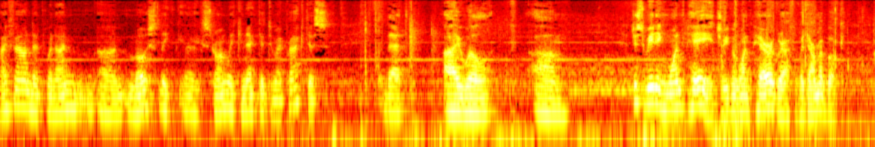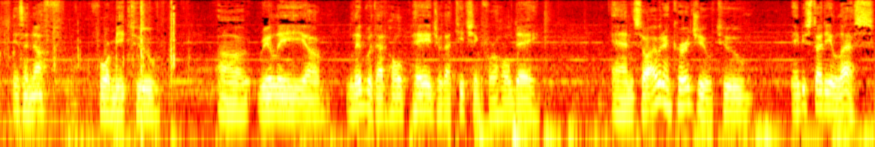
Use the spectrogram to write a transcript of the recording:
I found that when I'm uh, mostly uh, strongly connected to my practice, that I will um, just reading one page or even one paragraph of a Dharma book is enough for me to uh, really uh, live with that whole page or that teaching for a whole day. And so I would encourage you to maybe study less,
